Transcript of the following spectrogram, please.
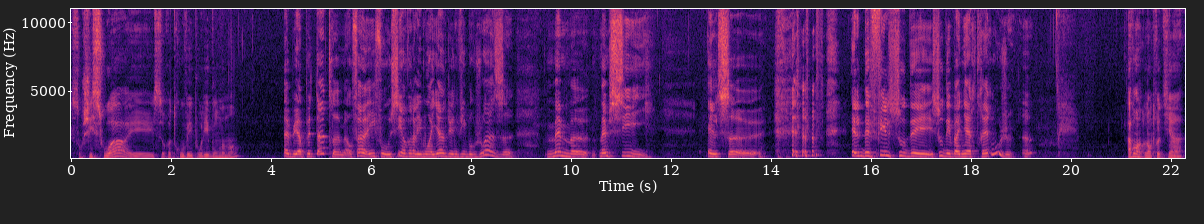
son chez-soi et se retrouver pour les bons moments? Eh bien, peut-être, mais enfin, il faut aussi avoir les moyens d'une vie bourgeoise, même, euh, même si elle se. elle défile sous des, sous des bannières très rouges. Hein. Avant l'entretien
